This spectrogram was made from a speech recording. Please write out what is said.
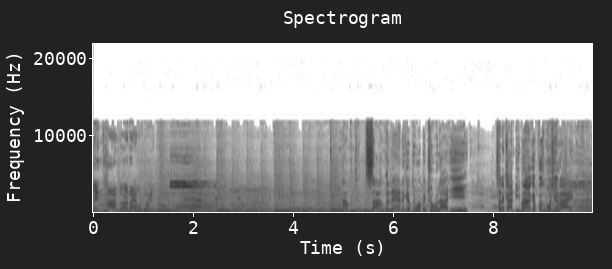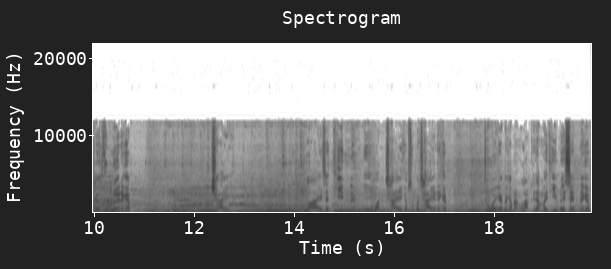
เล่นทางแต่ว่าแรงออกไป 3คะแนนนะครับถือว่าเป็นช่วงเวลาที่สถานการณ์ดีมากครับคอสโมเชียงรายอ่าแต่เจอทุบเลยนะครับชัยปลายเซตที่หนึ่งนี่วันชัยกับสุประชัยนะครับ ช่วยกันเป็นกำลังหลักที่ทำให้ทีมได้เซตนะครับ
